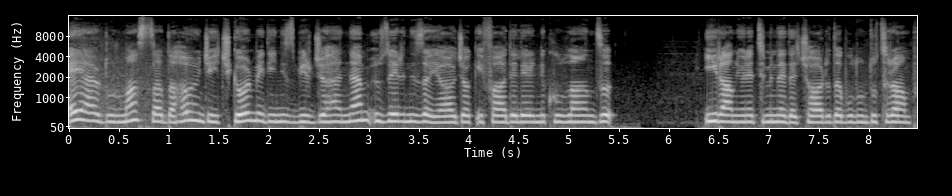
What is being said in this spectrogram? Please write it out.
Eğer durmazsa daha önce hiç görmediğiniz bir cehennem üzerinize yağacak ifadelerini kullandı. İran yönetimine de çağrıda bulundu Trump.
